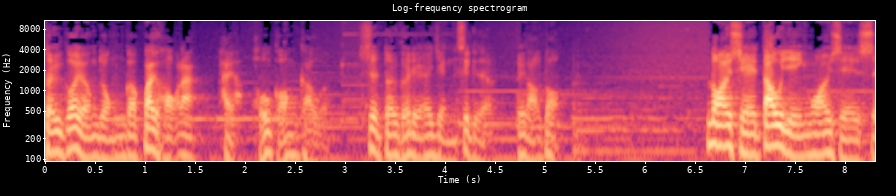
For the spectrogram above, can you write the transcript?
對嗰樣用嘅龜殼咧係好講究嘅，所以對佢哋嘅認識就比較多。內蛇鬥而外蛇死，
